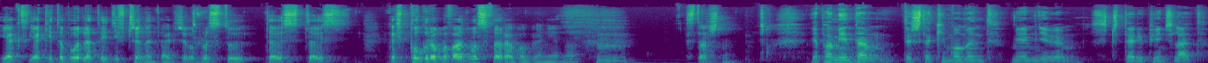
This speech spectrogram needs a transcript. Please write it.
jak, jakie to było dla tej dziewczyny, tak? Że po prostu to jest, to jest jakaś pogromowa atmosfera w ogóle, nie? No, straszne. Ja pamiętam też taki moment, miałem, nie wiem, z 4-5 lat,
